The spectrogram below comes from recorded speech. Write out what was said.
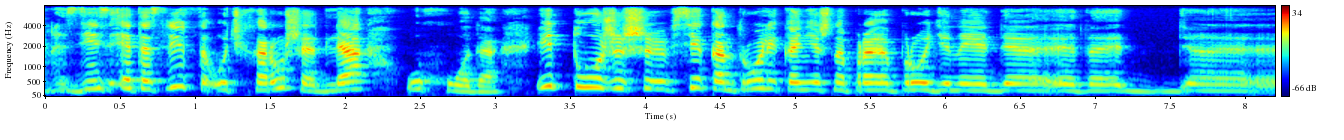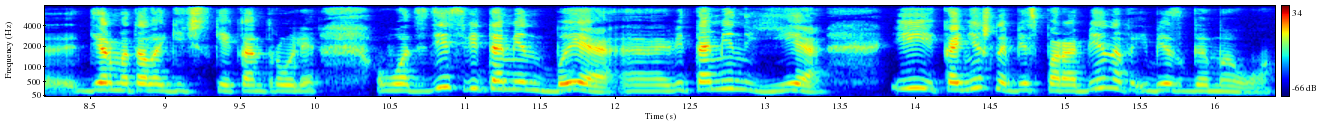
Здесь это средство очень хорошее для ухода. И тоже все контроли, конечно, пройденные это, дерматологические контроли. Вот здесь витамин В, э, витамин Е. И, конечно, без парабенов и без ГМО.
